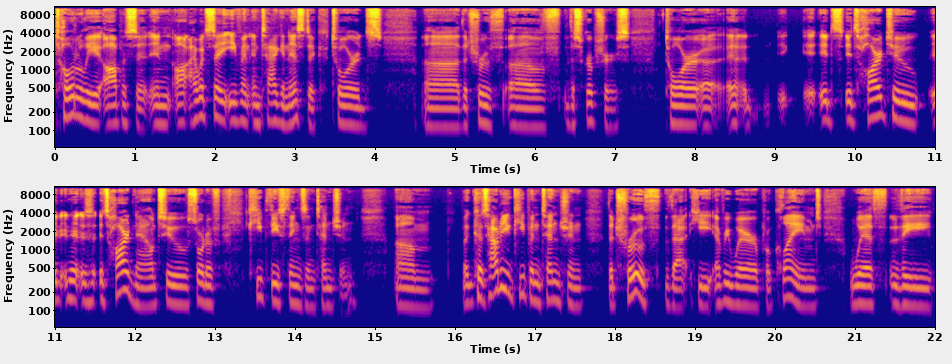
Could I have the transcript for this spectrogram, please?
totally opposite and uh, I would say even antagonistic towards uh, the truth of the scriptures Tor, uh, it, it's it's hard to it, it's hard now to sort of keep these things in tension. Um, because how do you keep in tension the truth that he everywhere proclaimed with the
